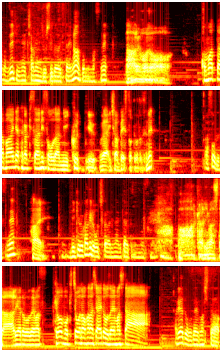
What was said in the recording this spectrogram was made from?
まあ、ぜひね、チャレンジをしていただきたいなと思いますね。あなるほど。困った場合には高木さんに相談に来るっていうのが一番ベストってことですね。あそうですね。はい。できる限りお力になりたいと思いますね。わかりました。ありがとうございます。今日も貴重なお話ありがとうございました。ありがとうございました。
